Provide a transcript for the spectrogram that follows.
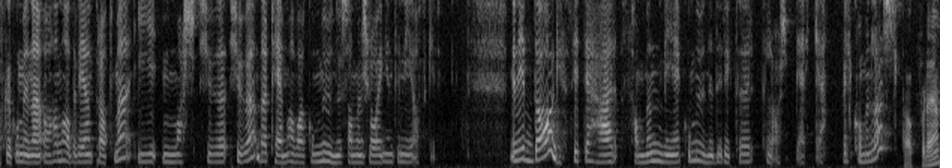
Asker kommune. Og han hadde vi en prat med i mars 2020, der temaet var kommunesammenslåingen til nye Asker. Men i dag sitter jeg her sammen med kommunedirektør Lars Bjerke. Velkommen, Lars. Takk for det.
